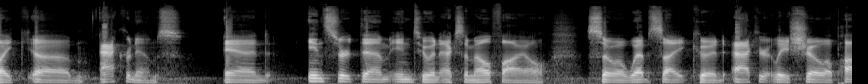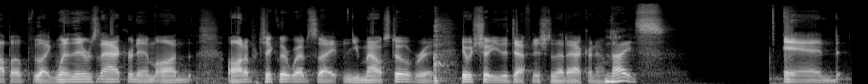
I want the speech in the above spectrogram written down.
like um, acronyms and insert them into an XML file so a website could accurately show a pop-up like when there was an acronym on on a particular website and you moused over it it would show you the definition of that acronym Nice. and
